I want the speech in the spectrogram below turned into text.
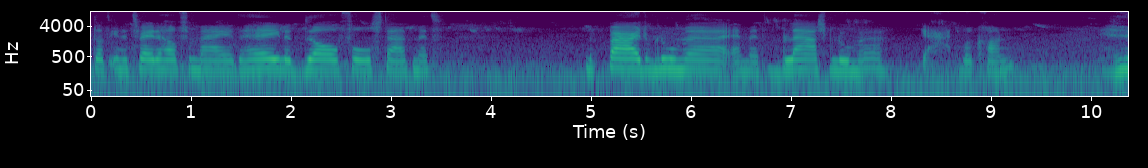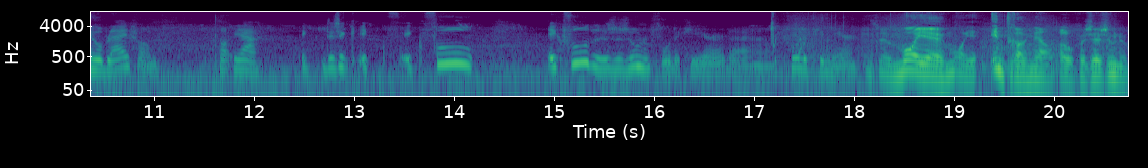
dat in de tweede helft van mei het hele dal vol staat met, met paardenbloemen en met blaasbloemen. Ja, daar word ik gewoon heel blij van. Ja, ik, dus ik, ik, ik voel. Ik voel de seizoenen voel ik hier, de, voel ik hier meer. Dat is een mooie, mooie intro Nel over seizoenen.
